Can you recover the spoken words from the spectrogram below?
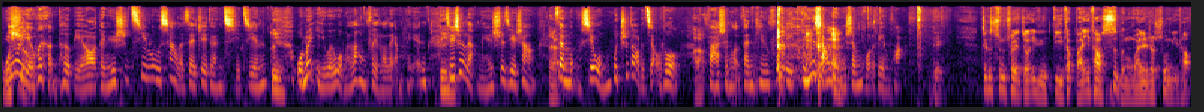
因为也会很特别哦，等于是记录下了在这段期间，对，我们以为我们浪费了两年，其实这两年世界上在某些我们不知道的角落发生了翻天覆地、影响我们生活的变化。对。这个书出来之后，一定第一套把一套四本完了之后送你一套。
